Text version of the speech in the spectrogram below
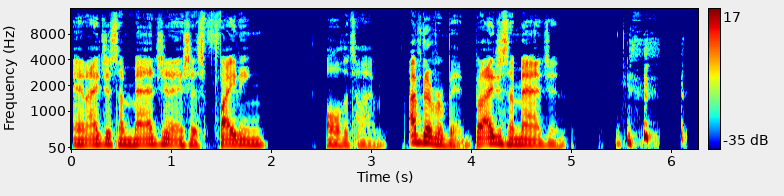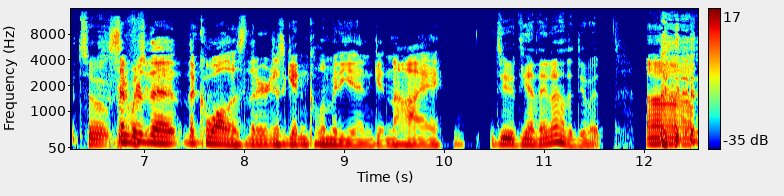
and I just imagine it's just fighting all the time. I've never been, but I just imagine. So Except for the the koalas that are just getting chlamydia and getting high. dude, yeah, they know how to do it. Um,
